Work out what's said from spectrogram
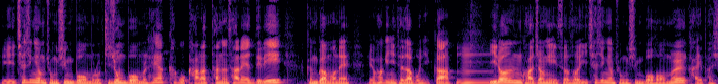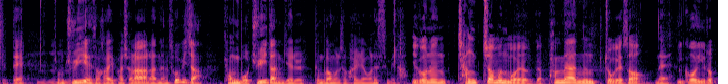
이 체증형 종신보험으로 기존 보험을 해약하고 갈아타는 사례들이 금감원에 확인이 되다 보니까 음. 이런 과정에 있어서 이 체증형 종신보험을 가입하실 때좀 음. 주의해서 가입하셔라라는 소비자 경보 주의 단계를 금감원에서 발령을 했습니다. 이거는 장점은 뭐예요? 그러니까 판매하는 쪽에서 네. 이거 이렇게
